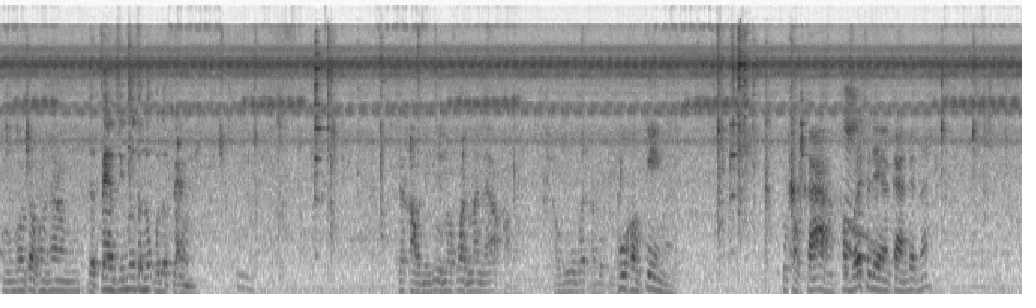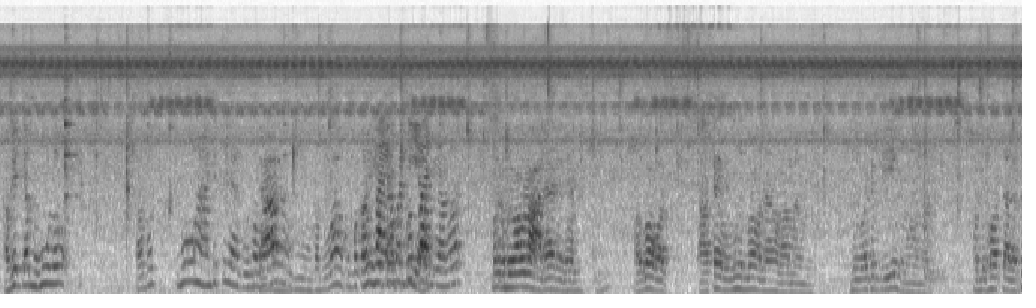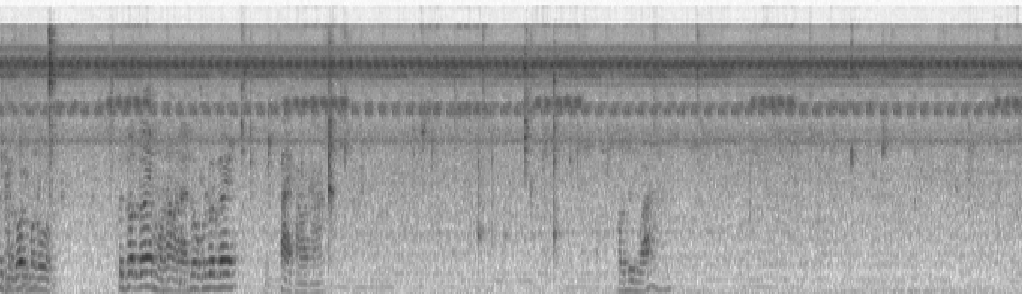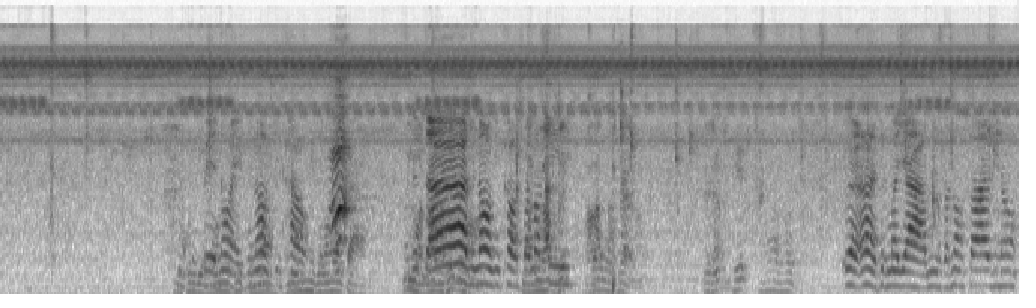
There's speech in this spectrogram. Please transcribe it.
ผมเขาเจ้าค่อนข้างเดือดแป้งซีมือตะนุกบนเดือดแป้ง จะเขานี่อยู่มาควันมันแล้วเขาเขาฮู้เบิดระบบอยู่ผู้เขาเก่งอะผู้เขากล้า เขาไม่ได้แสดงอาการแบบนั้นเขาเฮ็ดเจ้าหมูโลกเขาบ่บูหาจะเตื้อผู้เขาว่าเขาบอกว่าเขาบอกเอาเขาไปเฮ็ดเอาเจ้าไปวันเดียวเดียวเนาะมันก็ไปเอาลาได้เลยเนี่ยเขาบอกว่าตาแต้มมันมืดมากนะเขาว่ามันมือว่าจะดีของเขานะคนดูพอใจแล้วขึ้นรถมาดูขึ้นรถเลยหมดทางอะไรลูกขึ้นรถเลยใส่เขานะ เขาดึงวะเปหน่อยพี่น้องกินข้าวมาเด้อจ้าพี่น้องกินข้าวสามัคคีพิษเอ้ยอ้ายขึ้นมายามแล้วก็น้องชายพี่น้อง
